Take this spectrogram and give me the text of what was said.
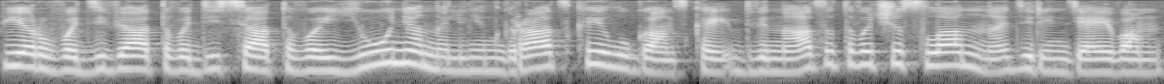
1, 9, 10 июня на Ленинградской и Луганской. 12 числа на Дерендяева.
